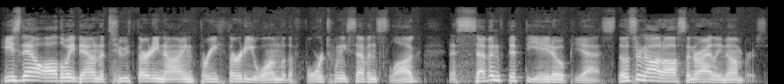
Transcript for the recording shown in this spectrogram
He's now all the way down to 239, 331 with a 427 slug and a 758 OPS. Those are not Austin Riley numbers.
